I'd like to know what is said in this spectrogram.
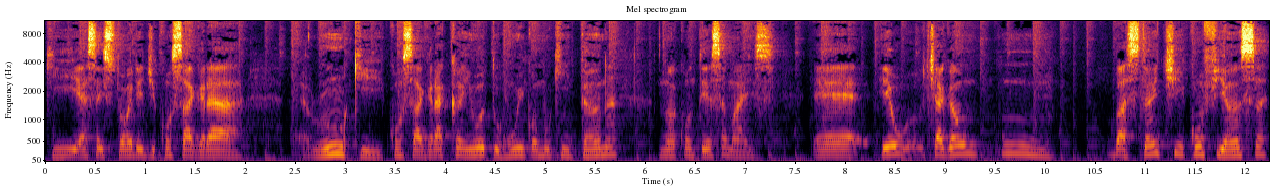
que essa história de consagrar eh, rookie, consagrar canhoto ruim como Quintana não aconteça mais. É, eu, Tiagão, com bastante confiança,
